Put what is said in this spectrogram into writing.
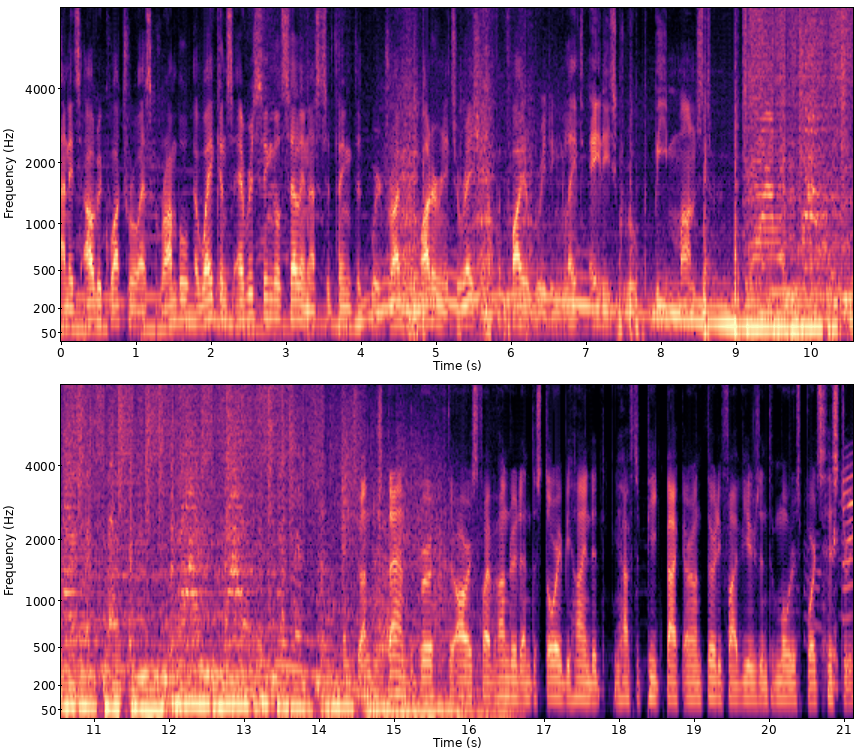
and its Audi Quattro esque rumble awakens every single cell in us to think that we're driving a modern iteration of a fire breathing late 80s group B monster. And to understand the birth of the RS500 and the story behind it, you have to peek back around 35 years into motorsports history.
